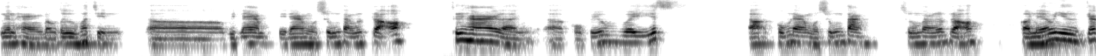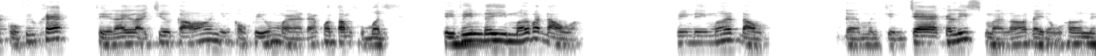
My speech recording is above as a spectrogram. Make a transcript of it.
ngân hàng đầu tư phát triển uh, Việt Nam thì đang một xu tăng rất rõ. Thứ hai là uh, cổ phiếu VX đó, cũng đang một xu tăng xu tăng rất rõ. Còn nếu như các cổ phiếu khác thì đây lại chưa có những cổ phiếu mà đáng quan tâm của mình. Thì Vindi mới bắt đầu à. Vindi mới bắt đầu để mình kiểm tra cái list mà nó đầy đủ hơn đi,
